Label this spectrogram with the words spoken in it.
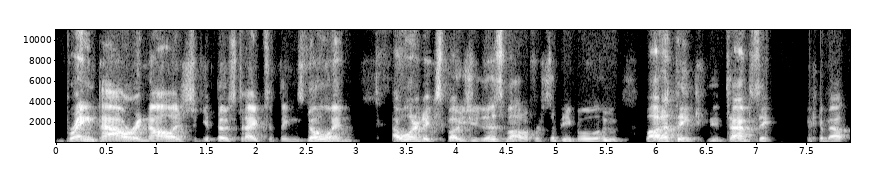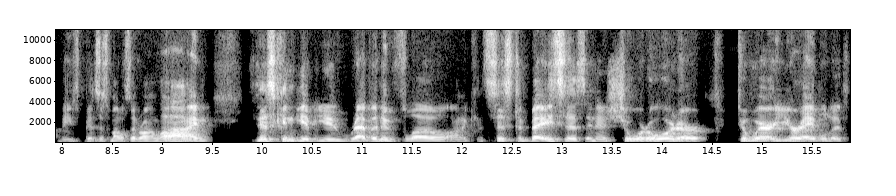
brain power and knowledge to get those types of things going. I wanted to expose you this model for some people who a lot of think times think about these business models that are online. This can give you revenue flow on a consistent basis in a short order to where you're able to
